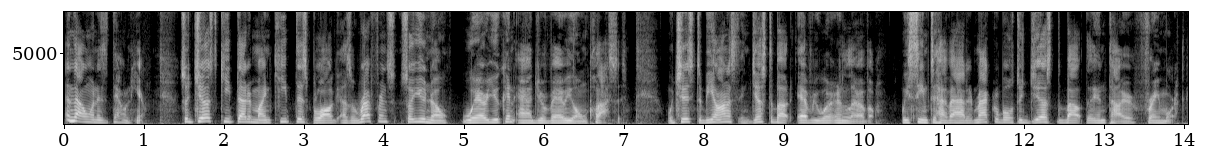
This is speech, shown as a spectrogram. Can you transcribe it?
and that one is down here. So just keep that in mind. Keep this blog as a reference so you know where you can add your very own classes, which is, to be honest, in just about everywhere in Laravel. We seem to have added Macroable to just about the entire framework.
